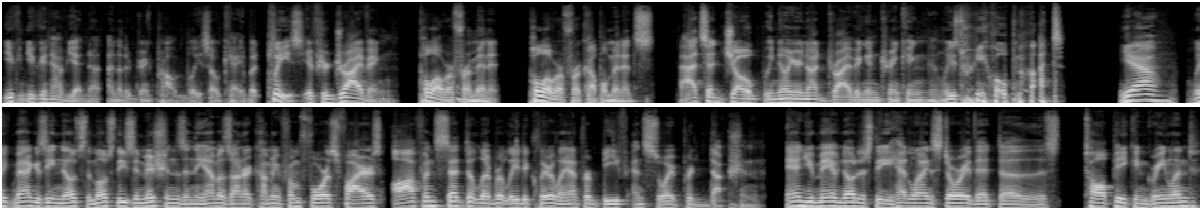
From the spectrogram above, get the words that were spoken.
you, can, you can have yet another drink, probably. It's okay. But please, if you're driving, pull over for a minute. Pull over for a couple minutes. That's a joke. We know you're not driving and drinking. At least we hope not. Yeah, Week magazine notes that most of these emissions in the Amazon are coming from forest fires, often set deliberately to clear land for beef and soy production. And you may have noticed the headline story that uh, this tall peak in Greenland,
